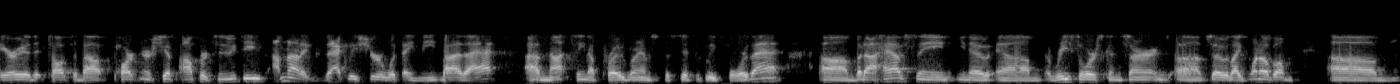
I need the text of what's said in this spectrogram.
area that talks about partnership opportunities. I'm not exactly sure what they mean by that. I have not seen a program specifically for that. Um, but I have seen, you know, um, resource concerns. Uh, so, like one of them um,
